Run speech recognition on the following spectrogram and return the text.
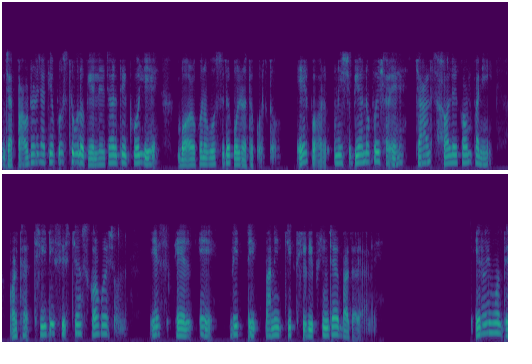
যা পাউডার জাতীয় বস্তুগুলোকে লেজার দিয়ে গলিয়ে বড় কোনো বস্তুতে পরিণত করত। এরপর উনিশশো বিরানব্বই সালে চার্লস হলের কোম্পানি, অর্থাৎ থ্রিডি সিস্টেমস কর্পোরেশন এ ভিত্তিক বাণিজ্যিক থ্রিডি প্রিন্টার বাজারে আনে। এরই মধ্যে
